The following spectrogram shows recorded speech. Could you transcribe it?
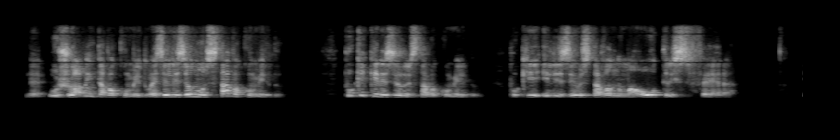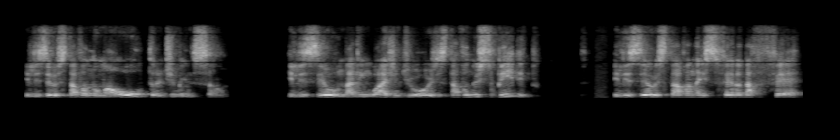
Né? O jovem estava com medo, mas Eliseu não estava com medo. Por que, que Eliseu não estava com medo? Porque Eliseu estava numa outra esfera. Eliseu estava numa outra dimensão. Eliseu, na linguagem de hoje, estava no espírito. Eliseu estava na esfera da fé.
